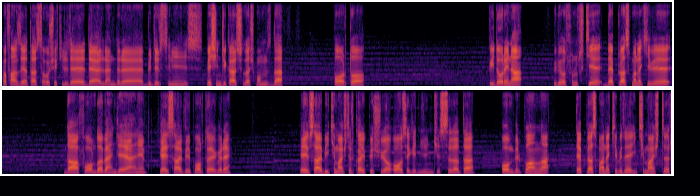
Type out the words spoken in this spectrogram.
Kafanıza yatarsa o şekilde değerlendirebilirsiniz. Beşinci karşılaşmamızda Porto Vidorina biliyorsunuz ki deplasman ekibi daha formda bence yani ev sahibi Porto'ya göre. Ev sahibi iki maçtır kayıp yaşıyor. 18. sırada 11 puanla. Deplasman ekibi de iki maçtır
